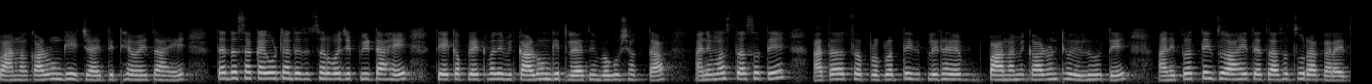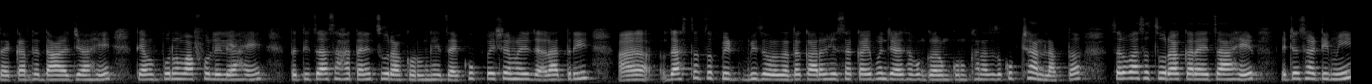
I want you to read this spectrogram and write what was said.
पानं काढून घ्यायचे आहे ते ठेवायचं आहे. त्यानंतर सकाळी उठल्यानंतर ते सर्व जे पीठ आहे ते एका प्लेटमध्ये मी काढून घेतलेलं आहे तुम्ही बघू शकता. आणि मस्त असं ते आता स प्रत्येक प्लेट हे पानं मी काढून ठेवलेले होते. आणि प्रत्येक जो आहे त्याचा असा चुरा करायचा आहे कारण ते डाळ जी आहे ती आपण पूर्ण वाफवलेली आहे तर तिचा असा हाताने चुरा करून घ्यायचा आहे. खूप स्पेशल म्हणजे रात्री जास्तच पीठ भिजवलं जातं कारण हे सकाळी पण ज्यावेळेस आपण गरम करून खाण्याचं खूप छान लागतं. सर्व असं चुरा करायचा आहे. याच्यासाठी मी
